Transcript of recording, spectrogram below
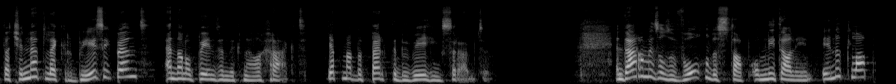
dat je net lekker bezig bent en dan opeens in de knel geraakt. Je hebt maar beperkte bewegingsruimte. En daarom is onze volgende stap om niet alleen in het lab,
